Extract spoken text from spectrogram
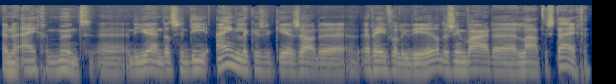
een eigen munt. eh, de yuan, dat ze die eindelijk eens een keer zouden revalueren. Dus in waarde laten stijgen.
